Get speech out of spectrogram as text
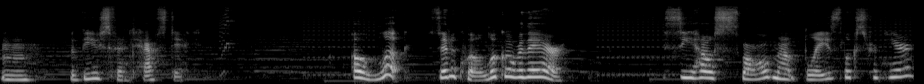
Hmm, the view's fantastic. Oh, look! Cyndaquil, look over there! See how small Mount Blaze looks from here?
